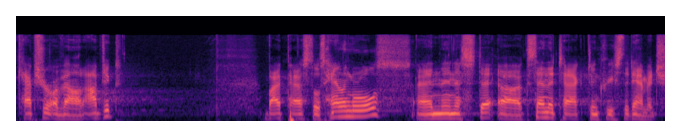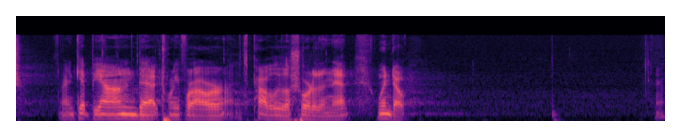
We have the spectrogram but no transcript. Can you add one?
Capture a valid object. Bypass those handling rules and then uh, extend the attack to increase the damage. Right? Get beyond that 24 hour, it's probably a little shorter than that, window. Okay.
